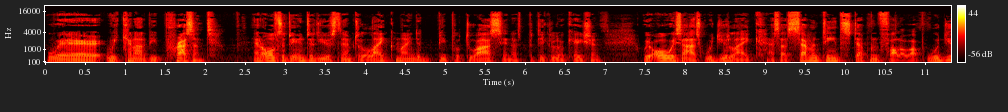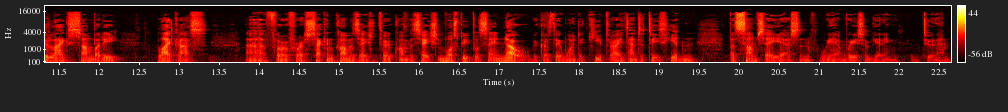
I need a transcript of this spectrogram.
where we cannot be present and also to introduce them to like minded people to us in a particular location. We always ask, would you like, as a 17th step in follow up, would you like somebody like us uh, for, for a second conversation, third conversation. Most people say no because they want to keep their identities hidden, but some say yes, and we have ways of getting to them.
